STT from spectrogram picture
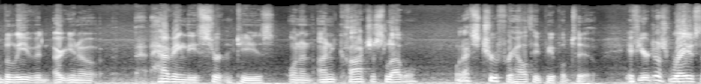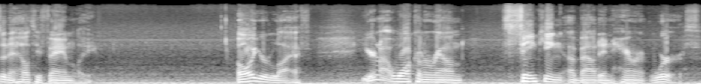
believing, or you know, having these certainties on an unconscious level. Well, that's true for healthy people too. If you're just raised in a healthy family all your life, you're not walking around thinking about inherent worth.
